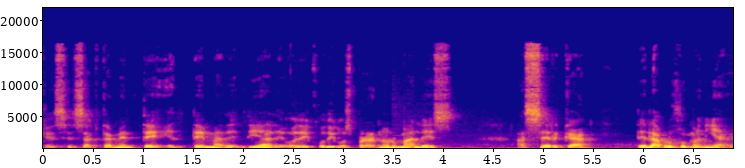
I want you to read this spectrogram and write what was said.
que es exactamente el tema del día de hoy de códigos paranormales acerca de la brujomanía,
